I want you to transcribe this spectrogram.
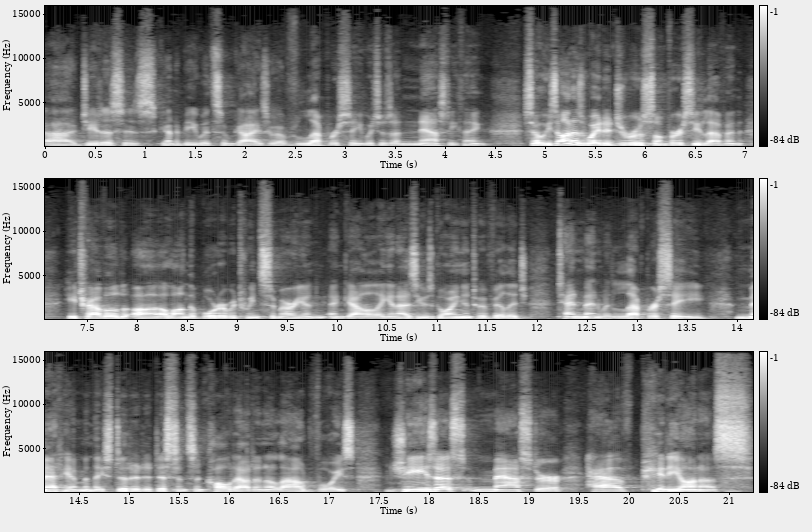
uh, Jesus is going to be with some guys who have leprosy, which is a nasty thing. So he's on his way to Jerusalem, verse 11. He traveled uh, along the border between Samaria and, and, Galilee, and as he was going into a village, ten men with leprosy met him, and they stood at a distance and called out in a loud voice, Jesus, Master, have pity on us.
